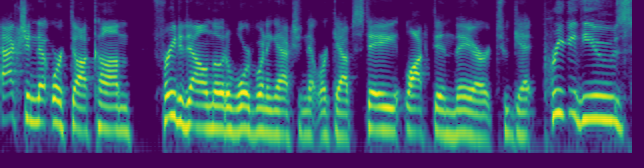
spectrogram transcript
actionnetwork.com, free to download award winning Action Network app. Stay locked in there to get previews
